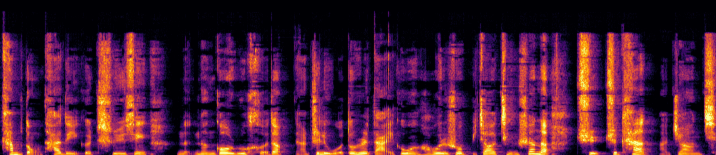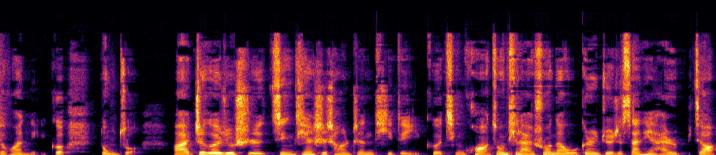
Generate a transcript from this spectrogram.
看不懂它的一个持续性能能够如何的啊？这里我都是打一个问号，或者说比较谨慎的去去看啊，这样切换的一个动作啊，这个就是今天市场整体的一个情况。总体来说呢，我个人觉得这三天还是比较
